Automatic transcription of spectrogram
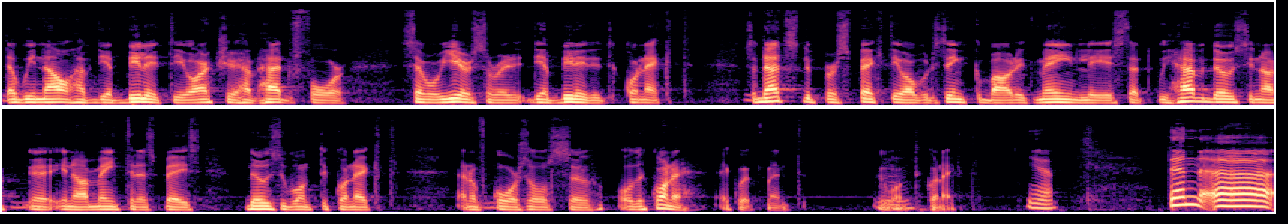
that we now have the ability, or actually have had for several years already, the ability to connect. So that's the perspective I would think about it mainly, is that we have those in our uh, in our maintenance base, those who want to connect, and of course also all the KONE equipment we mm-hmm. want to connect. Yeah. Then, a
